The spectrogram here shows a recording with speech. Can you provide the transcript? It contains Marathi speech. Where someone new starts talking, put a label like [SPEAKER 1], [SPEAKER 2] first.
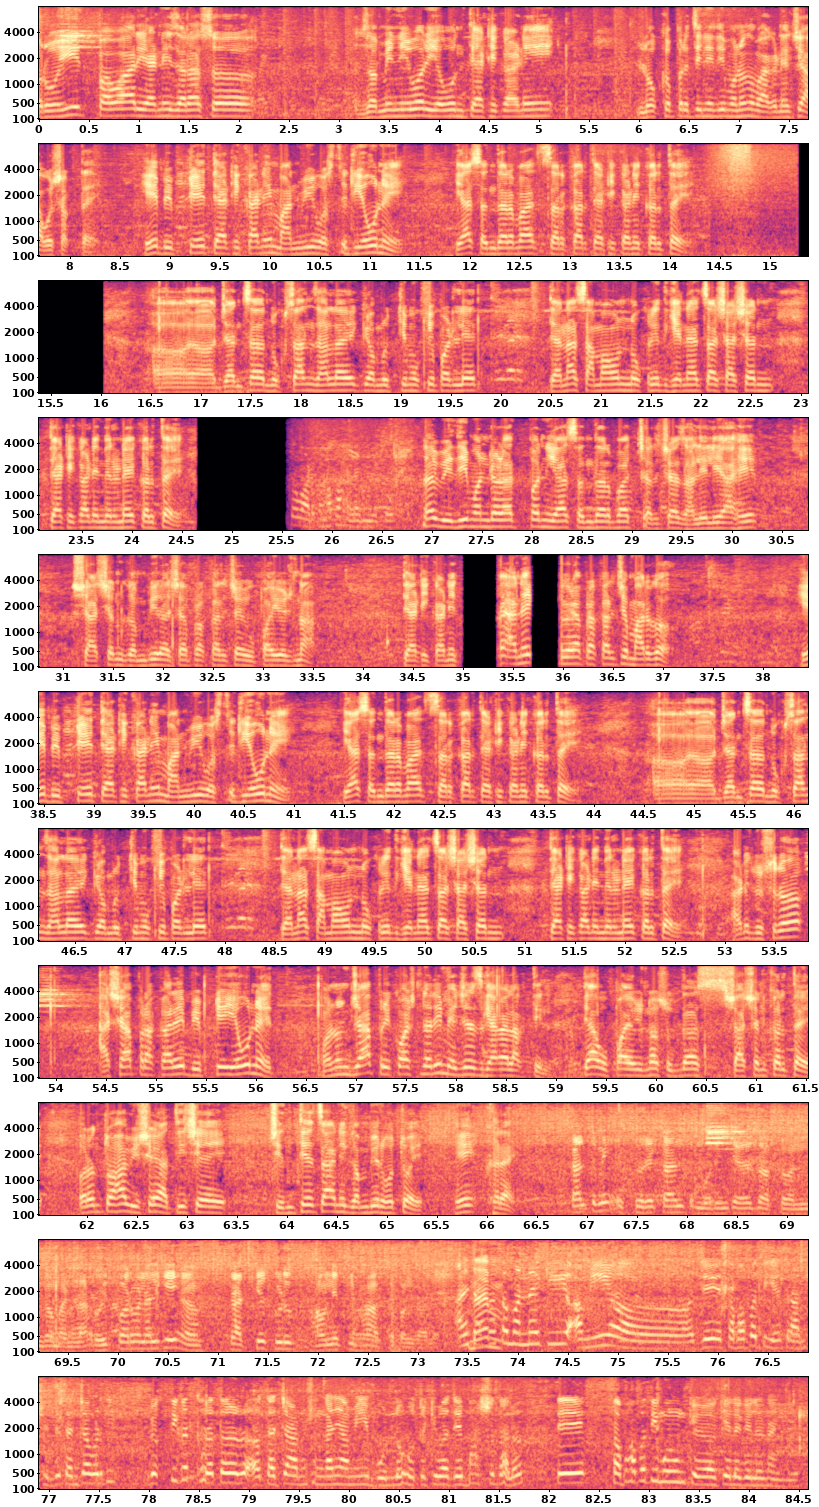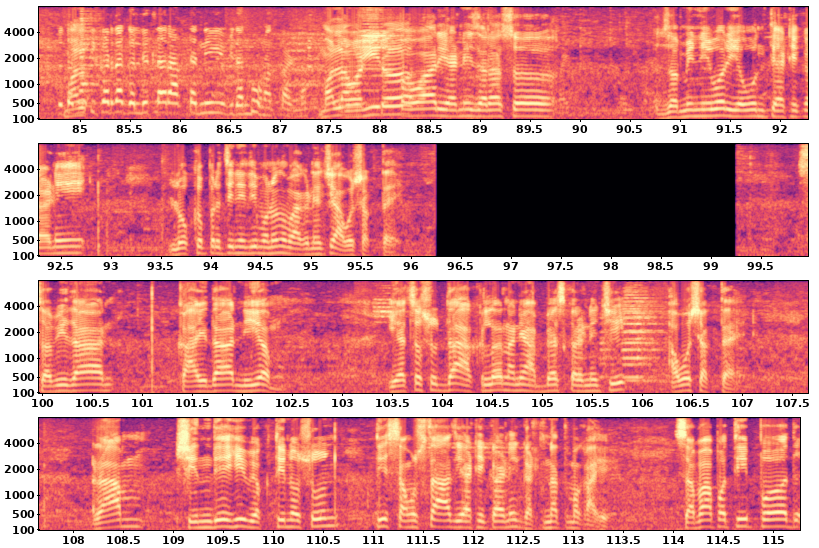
[SPEAKER 1] रोहित पवार यांनी जरासं जमिनीवर येऊन त्या ठिकाणी लोकप्रतिनिधी म्हणून वागण्याची आवश्यकता आहे. हे बिबटे त्या ठिकाणी मानवी वस्तीत येऊ नये या संदर्भात सरकार त्या ठिकाणी करतं आहे ज्यांचं नुकसान झालं आहे किंवा मृत्युमुखी पडलेत त्यांना सामावून नोकरीत घेण्याचा शासन त्या ठिकाणी निर्णय करतं आहे
[SPEAKER 2] वाढताना पाहायला मिळतो.
[SPEAKER 1] नाही विधिमंडळात पण या संदर्भात चर्चा झालेली आहे. शासन गंभीर अशा प्रकारच्या उपाययोजना त्या ठिकाणी अनेक वेगळ्या प्रकारचे मार्ग हे बिबटे त्या ठिकाणी मानवी वस्तीत येऊ नये या संदर्भात सरकार त्या ठिकाणी करतं आहे ज्यांचं नुकसान झालं आहे किंवा मृत्युमुखी पडलेत त्यांना सामावून नोकरीत घेण्याचा शासन त्या ठिकाणी निर्णय करतं आहे आणि दुसरं अशा प्रकारे बिबटे येऊ नयेत. म्हणून ज्या प्रिकॉशनरी मेजर्स घ्याव्या लागतील त्या उपाययोजनासुद्धा शासन करतं आहे परंतु हा विषय अतिशय चिंतेचा आणि गंभीर होतो आहे हे खरं आहे.
[SPEAKER 3] काल तुम्ही सूर्यकांत मोदींच्या विरुद्ध हक्कभंग मांडला. रोहित पवार म्हणाले की राजकीय सुडू भावनेतून हा हक्कभंग आला
[SPEAKER 2] आणि त्यांचं म्हणणं आहे की आम्ही जे सभापती आहेत राम शिंदे त्यांच्यावरती व्यक्तिगत खरं तर त्याच्या अनुषंगाने आम्ही बोललो होतो किंवा जे भाष्य झालं ते सभापती म्हणून के केलं गेलं नाही आहे तर त्यांनी
[SPEAKER 1] मला-
[SPEAKER 2] तिकडचा गल्लीतला राग त्यांनी विधानभवनात काढला.
[SPEAKER 1] मला रोहित पवार यांनी जरासं जमिनीवर येऊन त्या ठिकाणी लोकप्रतिनिधी म्हणून वागण्याची आवश्यकता आहे. संविधान कायदा नियम याचंसुद्धा आकलन आणि अभ्यास करण्याची आवश्यकता आहे. राम शिंदे ही व्यक्ती नसून ती संस्था आज या ठिकाणी घटनात्मक आहे. सभापती पद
